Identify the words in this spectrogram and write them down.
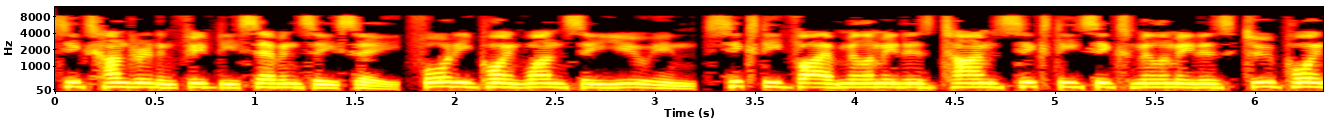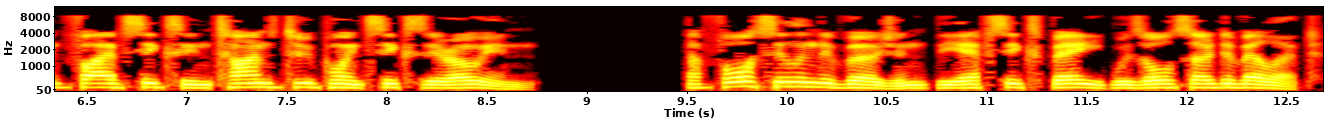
657 cc 40.1 cu in 65 mm times 66 mm 2.56 in times 2.60 in. A four-cylinder version the F6B was also developed.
